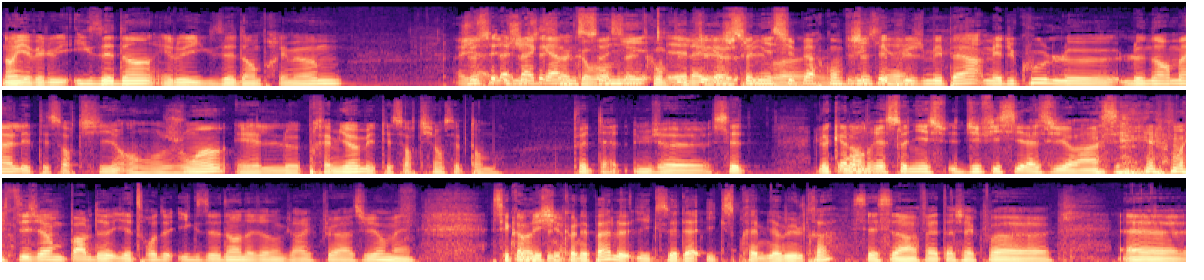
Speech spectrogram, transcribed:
non, il y avait le XZ1 et le XZ1 Premium. Je sais- la, je la sais, gamme ça Sony et la gamme Sony est super compliquée. Je sais plus, je m'épère, mais du coup, le, le normal était sorti en juin et le premium était sorti en septembre. Peut-être. Je, c'est, le calendrier Sony est difficile à suivre. Hein. Moi, déjà, on me parle de, il y a trop de X dedans déjà, donc j'arrive plus à suivre, mais c'est comme Ouais, les tu ne connais pas le XZA-X Premium Ultra? C'est ça, en fait, à chaque fois, euh, euh,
